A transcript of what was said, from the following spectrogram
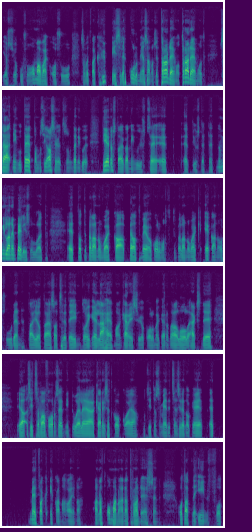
jos joku sun oma vaikka osuu, sä voit vaikka hyppiä sille kulmia ja sanoa se trademut, trademut, sä niin kuin teet tommosia asioita, sun niin kuin tiedostaa aika niin kuin just se, että että just, että, että no millainen peli sulla on, että, että olette pelannut vaikka, pelatte VO3, olette pelannut vaikka ekan osuuden tai jotain, ja sä oot sille, että ei nyt oikein lähde, että mä oon kärissy jo kolme kertaa LOL XD, ja sit sä vaan forceet niitä dueleja ja käriset koko ajan, mutta sitten jos sä mietit sen silleen, että okei, että, että meet vaikka ekana aina, annat oman aina tradeessen, otat ne infot,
